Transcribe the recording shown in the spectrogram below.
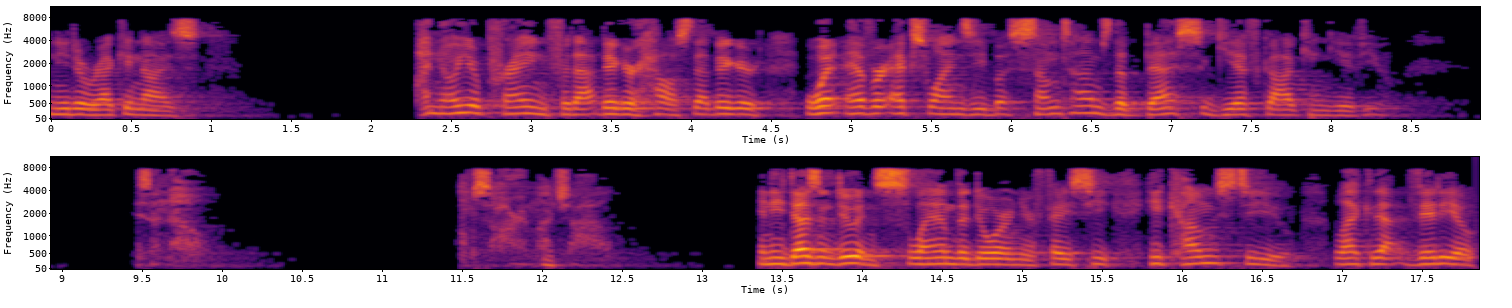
need to recognize I know you're praying for that bigger house, that bigger whatever, X, Y, and Z, but sometimes the best gift God can give you is a no. I'm sorry, my child. And He doesn't do it and slam the door in your face. He, he comes to you like that video.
